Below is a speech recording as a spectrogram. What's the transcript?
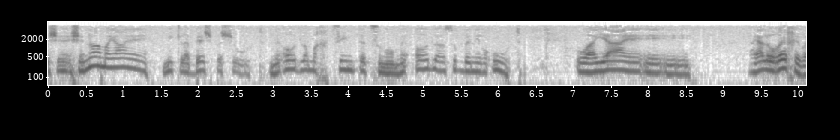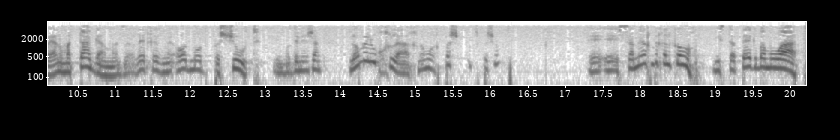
ש, שנועם היה אה, מתלבש פשוט, מאוד לא מחצין את עצמו, מאוד לא עסוק בנראות. הוא היה, אה, אה, אה, היה לו רכב, היה לו מטע גם, אז הרכב מאוד מאוד פשוט, מודל ישן, לא מלוכלך, לא מלוכלך, פשוט, פשוט. אה, אה, שמח בחלקו, מסתפק במועט,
